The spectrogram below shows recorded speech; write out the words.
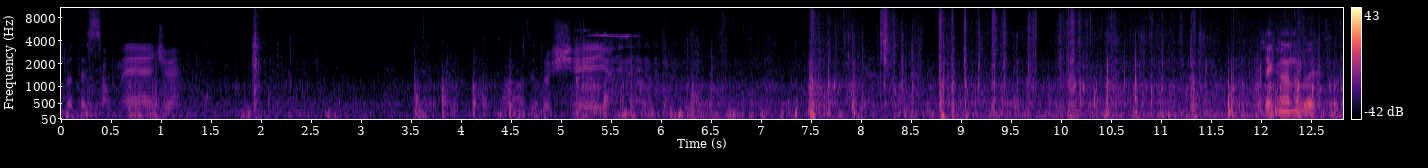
Proteção média. Nossa, eu tô cheio. Chegando, velho.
